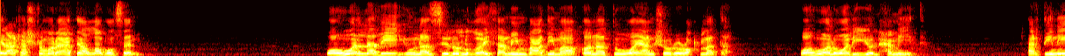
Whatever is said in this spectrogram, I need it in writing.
এর আঠাশ নম্বর আয়াতে আল্লাহ বলছেন ওহুয়াল্লাদি ইউনাজিলুল গৈসা মিম্বাদি মা কনাতু ওয়ানসুর রহমাতা ওহুয়াল ওয়ালিউল হামিদ। আর তিনি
